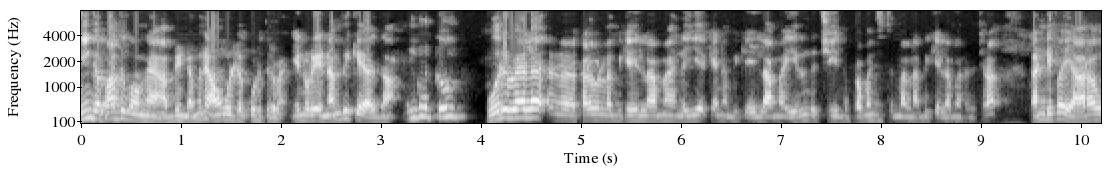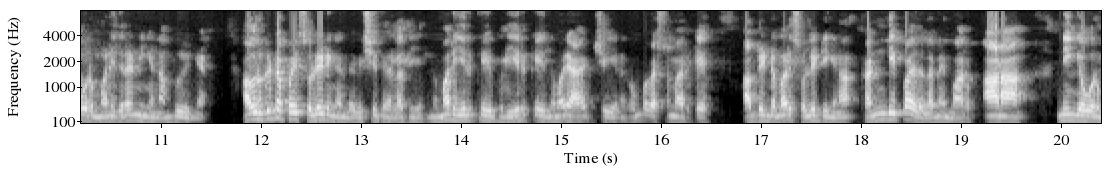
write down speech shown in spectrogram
நீங்க பாத்துக்கோங்க அப்படின்ற மாதிரி அவங்கள்ட்ட கொடுத்துருவேன். என்னுடைய நம்பிக்கை அதுதான். உங்களுக்கும் ஒருவேளை கடவுள் நம்பிக்கை இல்லாம இல்லை இயற்கை நம்பிக்கை இல்லாம இருந்துச்சு இந்த பிரபஞ்சத்து மேல நம்பிக்கை இல்லாம இருந்துச்சுன்னா கண்டிப்பா யாராவது ஒரு மனிதரை நீங்க நம்புவீங்க. அவர்கிட்ட போய் சொல்லிடுங்க இந்த விஷயத்தை எல்லாத்தையும். இந்த மாதிரி இருக்கு இப்படி இருக்கு இந்த மாதிரி ஆயிடுச்சு எனக்கு ரொம்ப கஷ்டமா இருக்கு அப்படின்ற மாதிரி சொல்லிட்டீங்கன்னா கண்டிப்பா இது எல்லாமே மாறும். ஆனா நீங்க ஒரு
